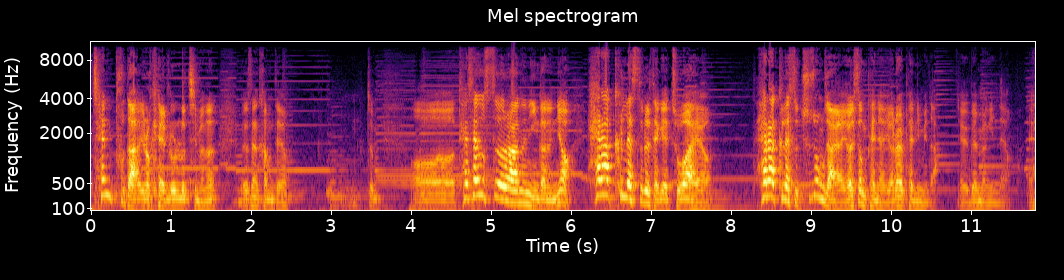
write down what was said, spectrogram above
챔프다 이렇게 롤로 치면은 이렇게 생각하면 돼요. 음, 좀 어, 테세우스라는 인간은요 헤라클레스를 되게 좋아해요. 헤라클레스 추종자야 열성 팬이야 열혈 팬입니다. 여기 몇 명 있네요.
